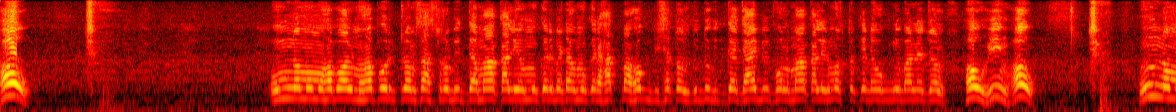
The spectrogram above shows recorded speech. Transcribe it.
হৌ উম নম মহাবল, মহাপরিক্রম, শাস্ত্রবিদ্যা, মা কালী, অমুকের বেটা, অমুকের হাত পা, হোক, বিষাতল, দুদু বিদ্যা যায় বিফল, মা কালীর মস্তক কেটে অগ্নিবালে জল হৌ হিং, হও। উম নম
